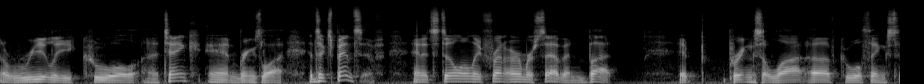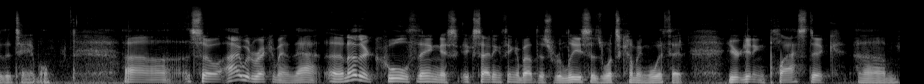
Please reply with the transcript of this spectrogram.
a really cool uh, tank and brings a lot. It's expensive and it's still only front armor 7, but it brings a lot of cool things to the table. Uh, so I would recommend that. Another cool thing, exciting thing about this release is what's coming with it. You're getting plastic um,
